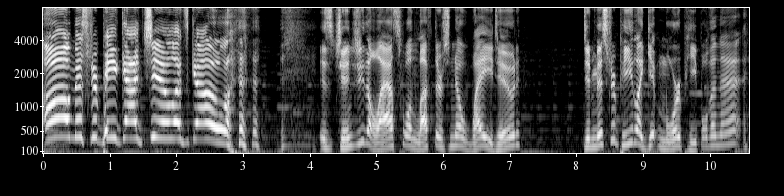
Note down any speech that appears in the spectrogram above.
Oh, Mr. P got you! Let's go! Is Gingy the last one left? There's no way, dude. Did Mr. P, like, get more people than that?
